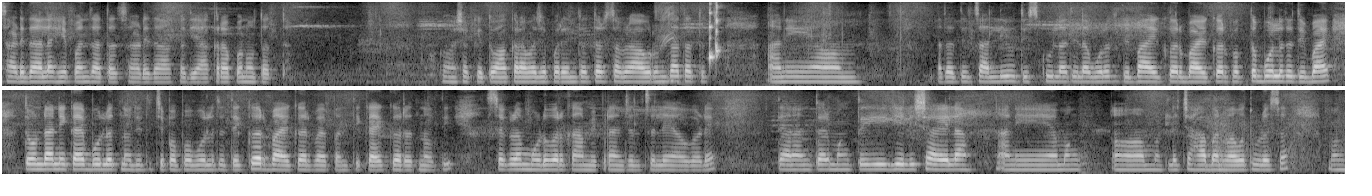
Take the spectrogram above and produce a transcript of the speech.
साडेदहाला हे पण जातात. साडेदहा कधी अकरा पण होतात. शक्यतो अकरा वाजेपर्यंत तर सगळं आवरून जातातच. आणि आता ती चालली होती स्कूलला तिला बोलत होते बाय कर बाय कर. फक्त बोलत होती बाय. तोंडाने काय बोलत नव्हती तिचे पप्पा बोलत होते कर बाय कर बाय. पण ती काय करत नव्हती. सगळं मूडवर काम आहे प्रांजलचं लय अवघड आहे. त्यानंतर मग ती गेली शाळेला आणि मग म्हटलं चहा बनवावं थोडंसं. मग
